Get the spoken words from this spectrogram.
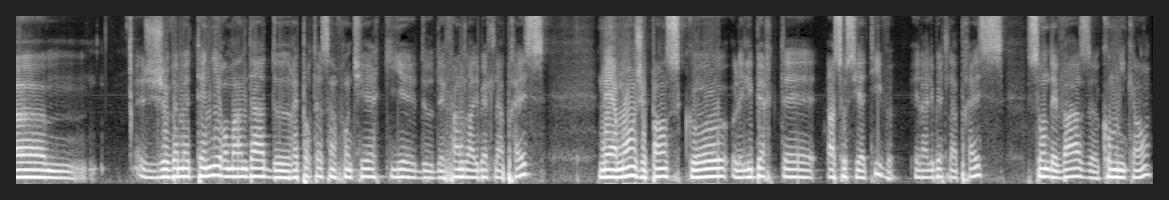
Euh, je vais me tenir au mandat de Reporters sans frontières qui est de défendre la liberté de la presse. Néanmoins, je pense que les libertés associatives et la liberté de la presse sont des vases communicants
